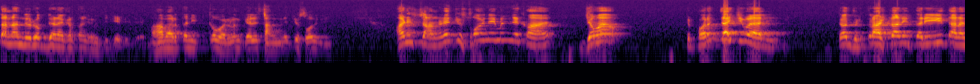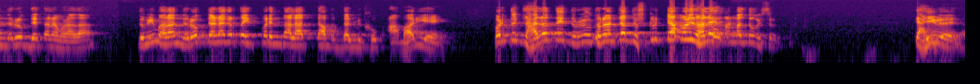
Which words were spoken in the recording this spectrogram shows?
त्यांना निरोप देण्याकरता गर्दी केलेली आहे महाभारताने इतकं वर्णन केलं सांगण्याची सोय नाही. आणि सांगण्याची सोय नाही म्हणजे काय? जेव्हा ते परत जायची वेळ आली तर धृतराष्ट्राने तरीही त्यांना निरोप देताना म्हणाला तुम्ही मला निरोप देण्याकरता इथपर्यंत आलात त्याबद्दल मी खूप आभारी आहे. पण ते झालं ते दुर्योधनाच्या दुष्कृत्यामुळे झालं हे सांगाल तो विसरत. त्याही वेळेला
